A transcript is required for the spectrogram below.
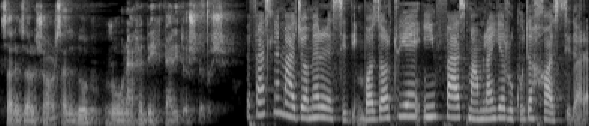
سال 1402 رونق بهتری داشته باشه. به فصل مجامع رسیدیم. بازار توی این فصل معمولا یه رکود خاصی داره.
